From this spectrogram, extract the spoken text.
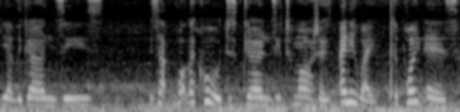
yeah, the Guernseys. Is that what they're called? Just Guernsey tomatoes. Anyway, the point is,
